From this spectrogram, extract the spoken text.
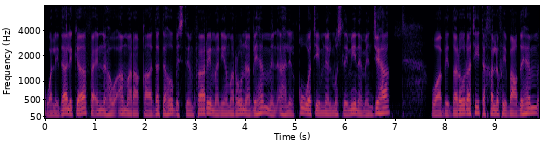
ولذلك فإنه أمر قادته باستنفار من يمرون بهم من أهل القوة من المسلمين من جهة، وبضرورة تخلف بعضهم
